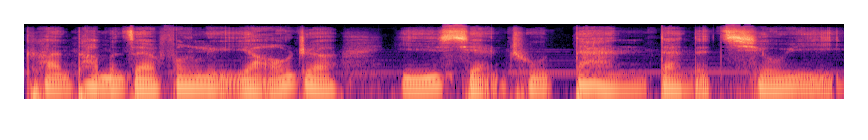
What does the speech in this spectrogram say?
看他们在风里摇着，已显出淡淡的秋意。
